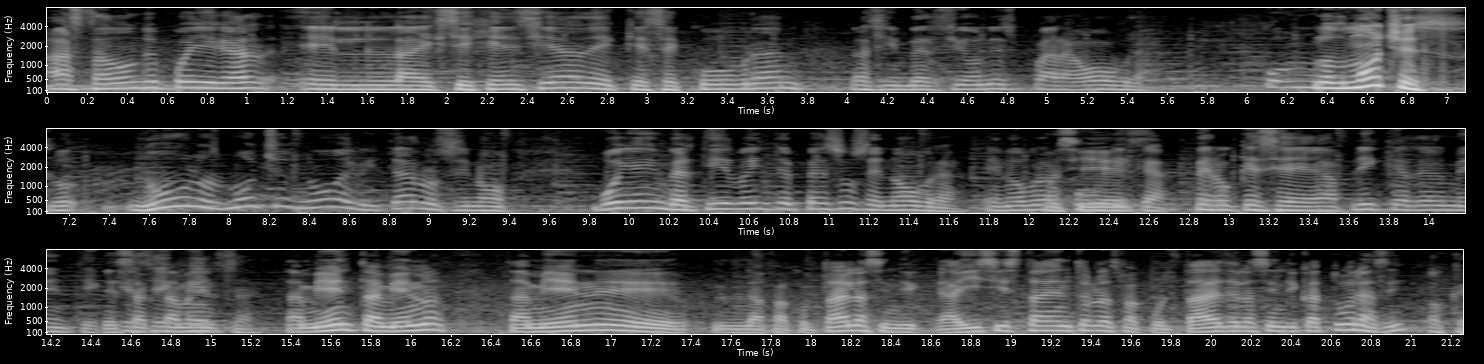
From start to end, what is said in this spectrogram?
¿hasta dónde puede llegar el- la exigencia de que se cubran las inversiones para obra? ¿Cómo? Los moches. Lo- no, los mochos no evitarlos, sino voy a invertir 20 pesos en obra, en obra Así pública, pero que se aplique realmente, que se Exactamente. También, también, también eh, la facultad de la sindic- ahí sí está dentro de las facultades de la sindicatura, ¿sí? Ok.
